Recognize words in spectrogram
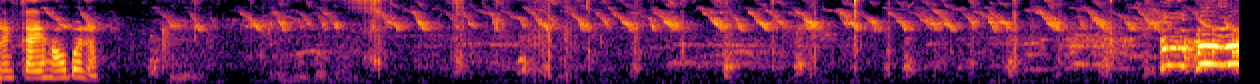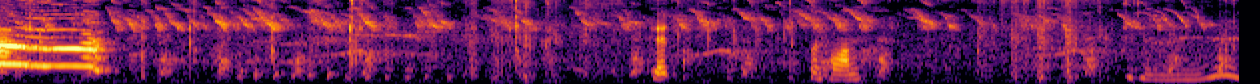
เป็นไก่เฮาบ่น่ะเผ็ดต้นหอม อืม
